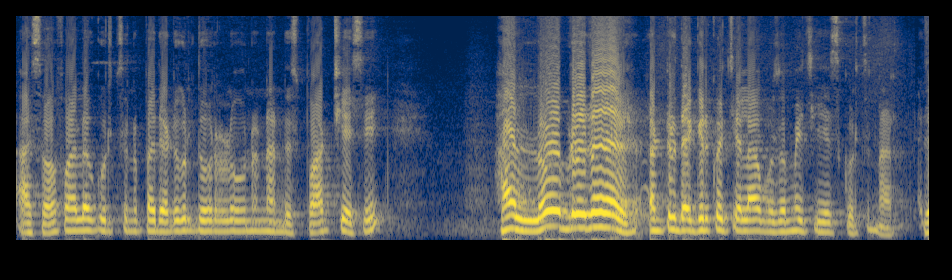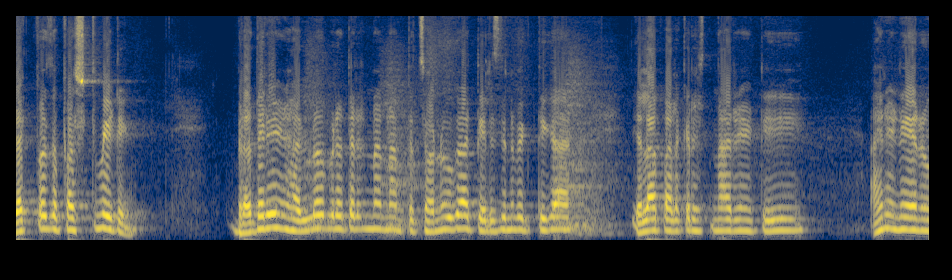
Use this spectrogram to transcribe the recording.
ఆ సోఫాలో కూర్చున్న పది అడుగుల దూరంలో ఉన్న నన్ను స్పాట్ చేసి హలో బ్రదర్ అంటూ దగ్గరికి వచ్చి ఇలా భుజం మీద చేసి కూర్చున్నారు. That was the first meeting brother hello brother నన్ను అంత చనువుగా తెలిసిన వ్యక్తిగా ఎలా పలకరిస్తున్నారేంటి? అని నేను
